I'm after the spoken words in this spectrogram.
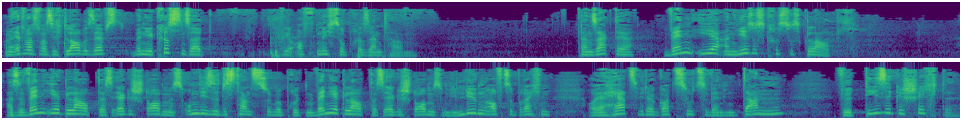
Und etwas, was ich glaube, selbst wenn ihr Christen seid, wir oft nicht so präsent haben. Dann sagt er, wenn ihr an Jesus Christus glaubt, also wenn ihr glaubt, dass er gestorben ist, um diese Distanz zu überbrücken, wenn ihr glaubt, dass er gestorben ist, um die Lügen aufzubrechen, euer Herz wieder Gott zuzuwenden, dann wird diese Geschichte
